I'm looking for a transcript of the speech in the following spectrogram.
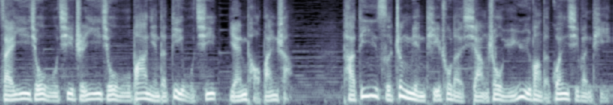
在一九五七至一九五八年的第五期研讨班上，他第一次正面提出了享受与欲望的关系问题。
